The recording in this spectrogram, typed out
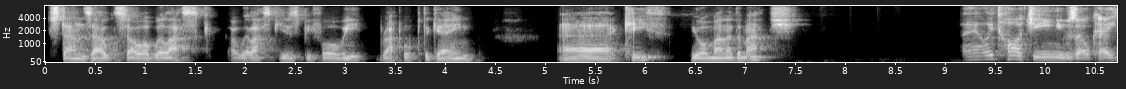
stands out. So I will ask. I will ask you before we wrap up the game, uh, Keith, your man of the match. I thought Gini was okay.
